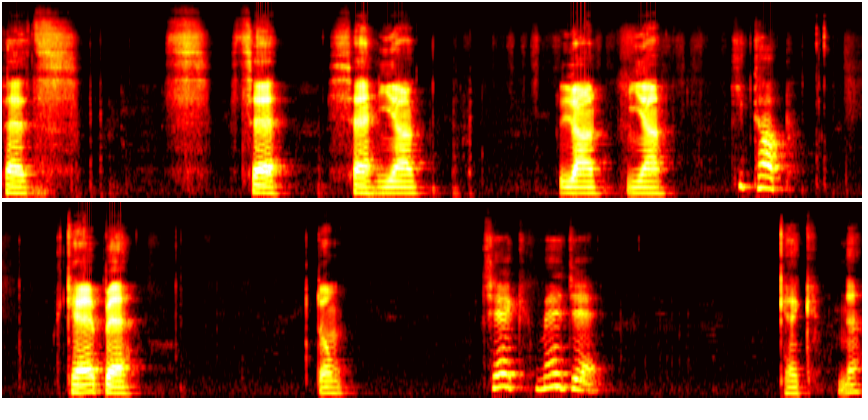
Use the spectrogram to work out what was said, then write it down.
Pet. Se. Se. Yan. Yan. Yan. Kitap. Kebe. Dom. Çekmece. Kek. Ne?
